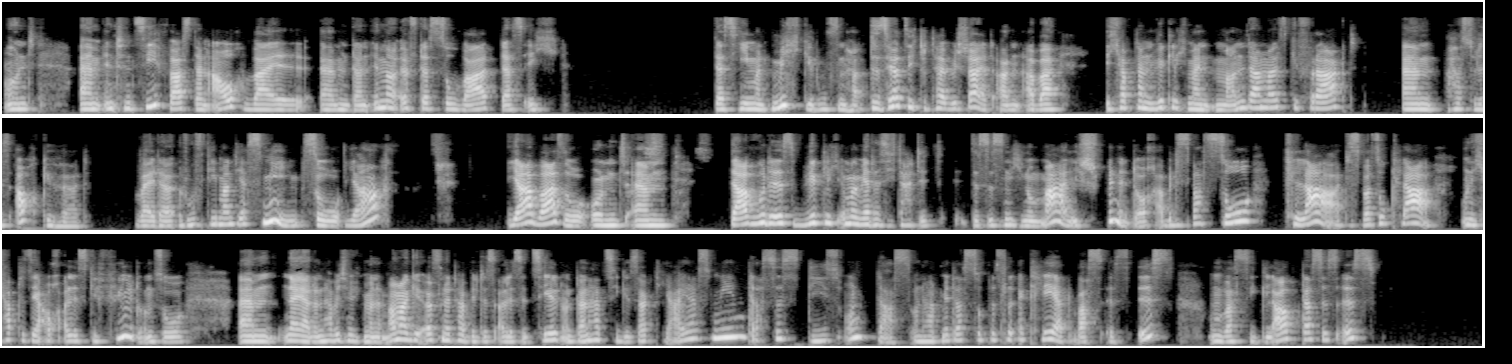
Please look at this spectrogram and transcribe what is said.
Und ähm, intensiv war es dann auch, weil ähm, dann immer öfters so war, dass ich dass jemand mich gerufen hat. Das hört sich total bescheuert an, aber ich habe dann wirklich meinen Mann damals gefragt, ähm, hast du das auch gehört? Weil da ruft jemand Jasmin. So, ja? Ja, war so. Und ähm, da wurde es wirklich immer mehr, dass ich dachte, das ist nicht normal, ich spinne doch. Aber das war so klar, das war so klar. Und ich habe das ja auch alles gefühlt und so. Ähm, naja, dann habe ich mich mit meiner Mama geöffnet, habe ihr das alles erzählt und dann hat sie gesagt, ja, Jasmin, das ist dies und das und hat mir das so ein bisschen erklärt, was es ist und was sie glaubt, dass es ist.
